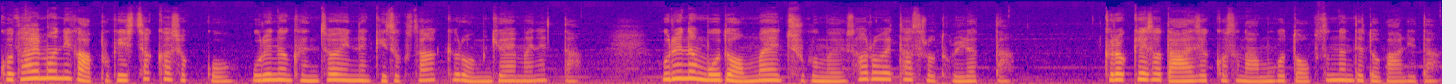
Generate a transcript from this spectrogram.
곧 할머니가 아프기 시작하셨고 우리는 근처에 있는 기숙사 학교로 옮겨야만 했다. 우리는 모두 엄마의 죽음을 서로의 탓으로 돌렸다. 그렇게 해서 나아질 것은 아무것도 없었는데도 말이다.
